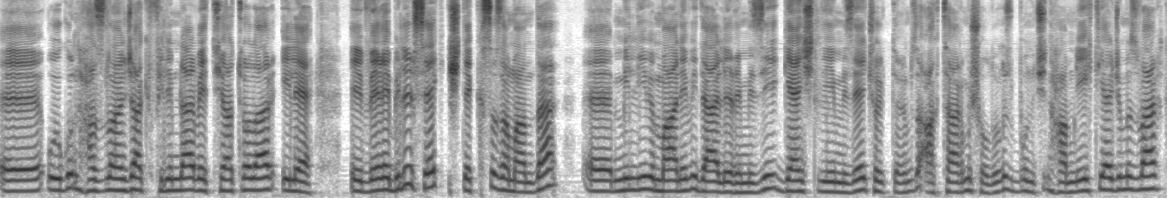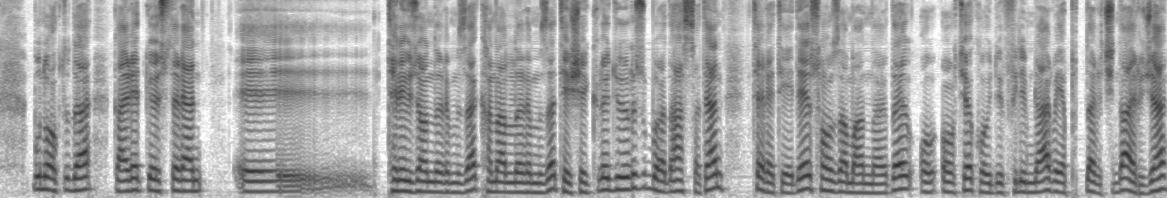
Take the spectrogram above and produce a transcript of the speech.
e, uygun hazırlanacak filmler ve tiyatrolar ile e, verebilirsek işte kısa zamanda e, milli ve manevi değerlerimizi gençliğimize, çocuklarımıza aktarmış oluruz. Bunun için hamleye ihtiyacımız var. Bu noktada gayret gösteren e, televizyonlarımıza, kanallarımıza teşekkür ediyoruz. Burada hassaten TRT'de son zamanlarda ortaya koyduğu filmler ve yapıtlar için de ayrıca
